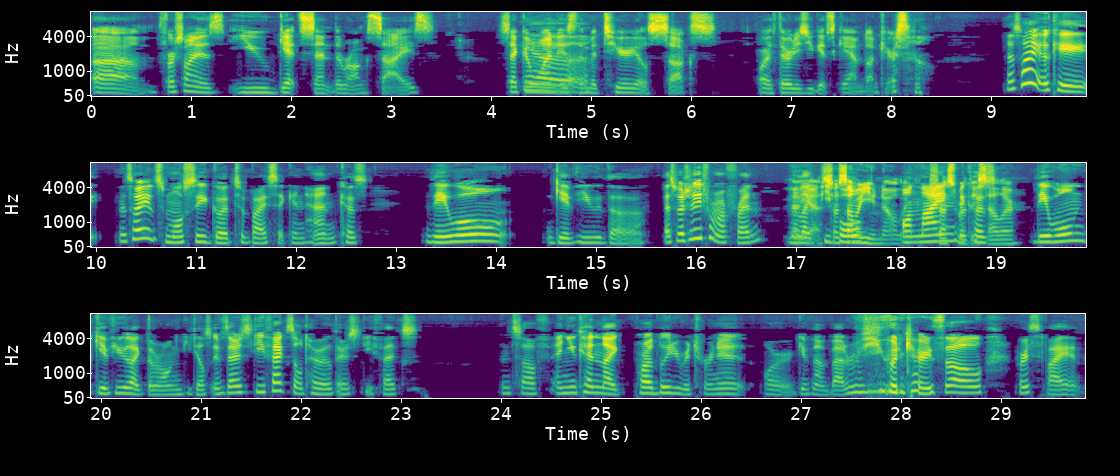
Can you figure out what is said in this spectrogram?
um, first one is you get sent the wrong size. Second one is the material sucks. Or third is you get scammed on Carousell. That's why okay that's why it's mostly good to buy secondhand because they will give you the especially from a friend No, like yeah, people so someone you know, like online because seller. they won't give you like the wrong details. If there's defects, they'll tell you there's defects and stuff. And you can like probably return it or give them a bad review on Carousell. First buy it.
